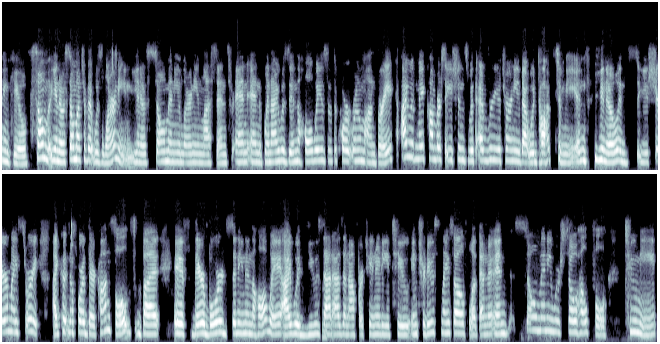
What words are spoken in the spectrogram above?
Thank you. So you know, so much of it was learning. You know, so many learning lessons. And and when I was in the hallways of the courtroom on break, I would make conversations with every attorney that would talk to me, and you know, and you share my story. I couldn't afford their consults, but if they're bored sitting in the hallway, I would use mm. that as an opportunity to introduce myself, let them know. And so many were so helpful to me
